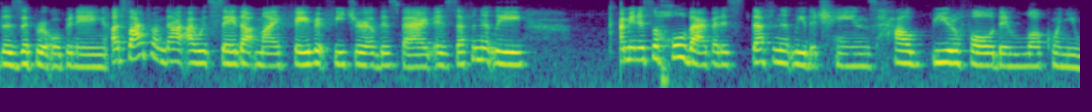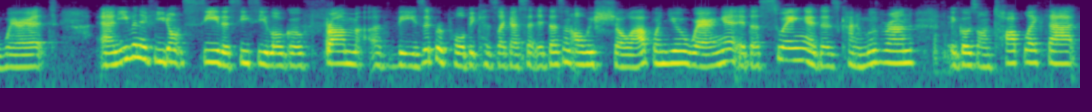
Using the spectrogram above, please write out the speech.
the zipper opening. Aside from that, I would say that my favorite feature of this bag is definitely I mean, it's the whole bag, but it's definitely the chains, how beautiful they look when you wear it. And even if you don't see the CC logo from uh, the zipper pull, because like I said, it doesn't always show up when you're wearing it. It does swing, it does kind of move around, it goes on top like that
